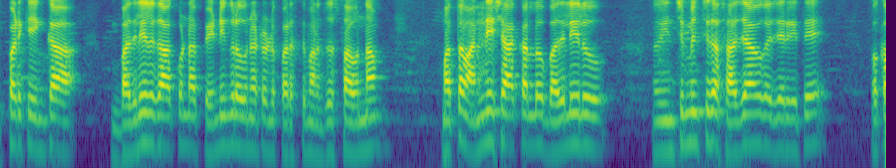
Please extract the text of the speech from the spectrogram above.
ఇప్పటికీ ఇంకా బదిలీలు కాకుండా పెండింగ్లో ఉన్నటువంటి పరిస్థితి మనం చూస్తూ ఉన్నాం. మొత్తం అన్ని శాఖల్లో బదిలీలు ఇంచుమించుగా సజావుగా జరిగితే ఒక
